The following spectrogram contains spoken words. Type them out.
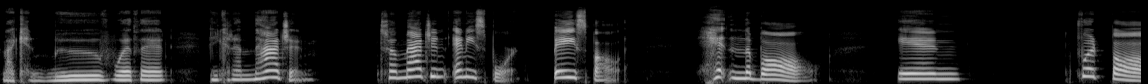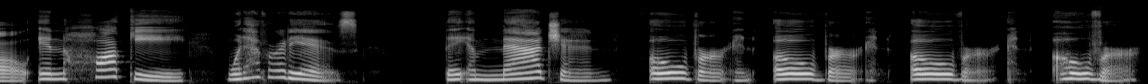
and I can move with it. And you can imagine. So imagine any sport, baseball, hitting the ball, in football, in hockey, whatever it is. They imagine over and over and over and over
